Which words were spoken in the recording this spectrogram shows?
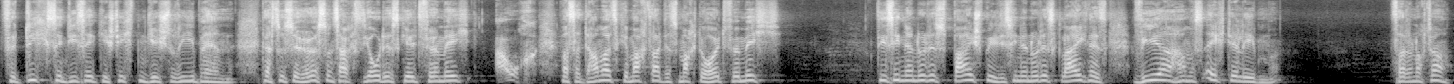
Für dich sind diese Geschichten geschrieben, dass du sie hörst und sagst, jo, das gilt für mich auch. Was er damals gemacht hat, das macht er heute für mich. Die sind ja nur das Beispiel, die sind ja nur das Gleichnis. Wir haben das echte Leben. Seid ihr noch da?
